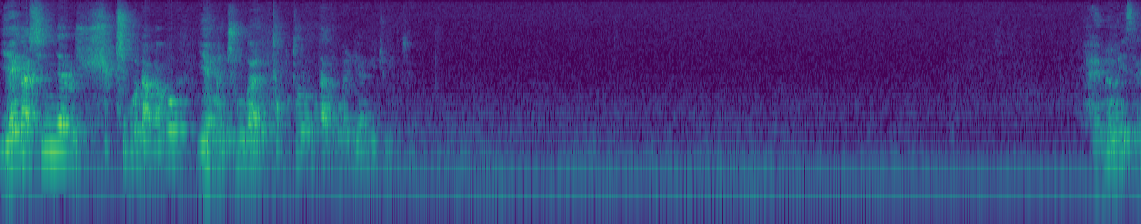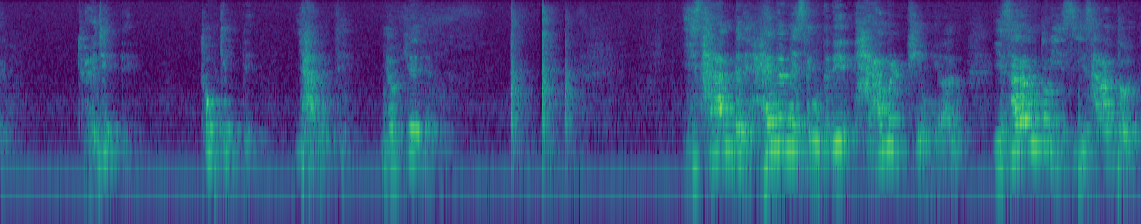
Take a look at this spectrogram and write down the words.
얘가 10년을 휙 치고 나가고 얘는 중간에 톡 들어온다는 걸 이야기해 주겠죠. 해묘미생, 돼지띠, 토끼띠, 양띠 여기에 되는 거예요. 이 사람들이 해묘미생들이 바람을 피우면 이 사람도 이, 이 사람도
